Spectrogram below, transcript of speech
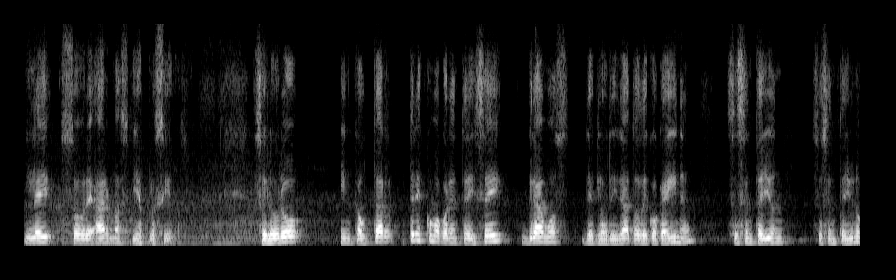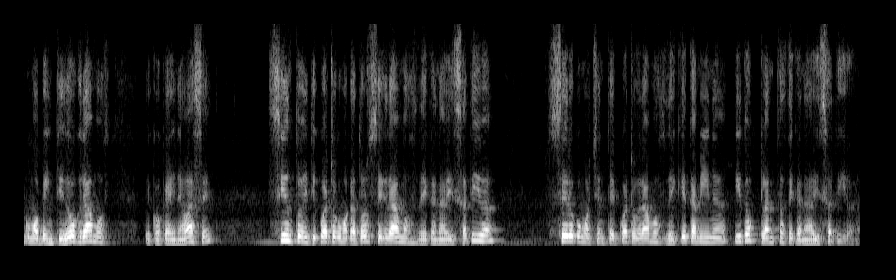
Ley sobre Armas y Explosivos. Se logró incautar 3,46 gramos de clorhidrato de cocaína, 61,22 gramos de cocaína base, 124,14 gramos de cannabis sativa, 0,84 gramos de ketamina y dos plantas de cannabis sativa.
